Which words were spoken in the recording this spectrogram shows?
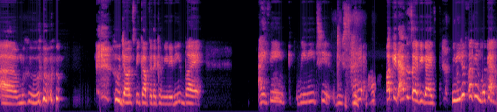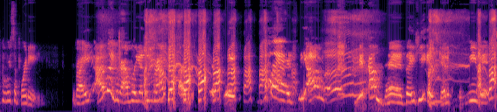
um, who who don't speak up for the community. But I think we need to. We've said it all fucking episode, you guys. We need to fucking look at who we're supporting, right? I'm like rambling at this round. See, I'm, I'm dead. Like he is getting to me, bitch.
